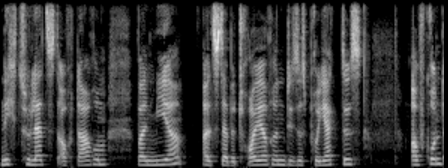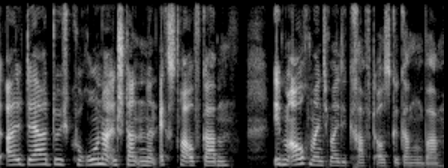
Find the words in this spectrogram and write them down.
Nicht zuletzt auch darum, weil mir als der Betreuerin dieses Projektes aufgrund all der durch Corona entstandenen Extraaufgaben eben auch manchmal die Kraft ausgegangen war.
